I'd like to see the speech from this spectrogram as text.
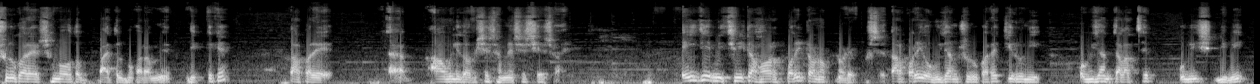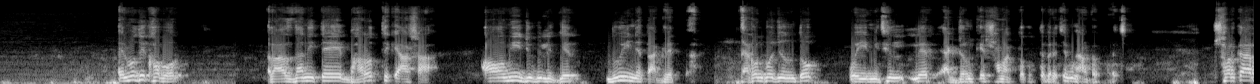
শুরু করে সম্ভবত বায়তুল মোকারমের দিক থেকে। তারপরে আওয়ামী লীগ অফিসের সামনে এসে শেষ হয়। এই যে মিছিলটা হওয়ার পরেই টনক নড়ে বসছে তারপরেই অভিযান শুরু করে, চিরুনি অভিযান চালাচ্ছে পুলিশ, ডিবি। এর মধ্যে খবর, রাজধানীতে ভারত থেকে আসা আওয়ামী যুবলীগের দুই নেতা গ্রেপ্তার। এখন পর্যন্ত ওই মিছিলের একজনকে শনাক্ত করতে পেরেছে এবং আটক করেছে। সরকার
